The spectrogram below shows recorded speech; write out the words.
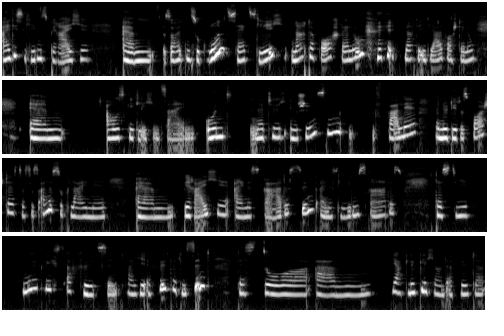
all diese Lebensbereiche ähm, sollten so grundsätzlich nach der Vorstellung, nach der Idealvorstellung, ähm, ausgeglichen sein. Und natürlich im schönsten Falle, wenn du dir das vorstellst, dass das alles so kleine ähm, Bereiche eines Rades sind, eines Lebensrades, dass die möglichst erfüllt sind, weil je erfüllter die sind, desto ähm, ja, glücklicher und erfüllter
